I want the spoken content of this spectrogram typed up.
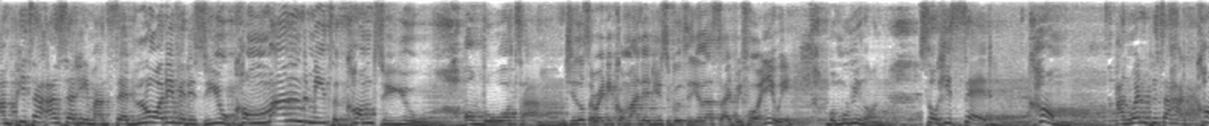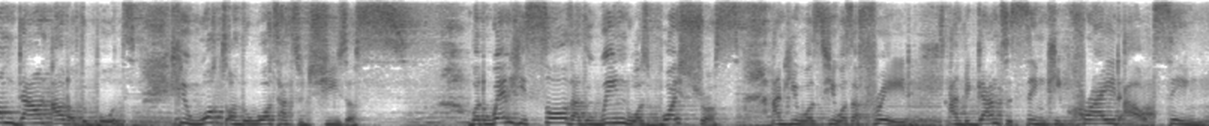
And Peter answered him and said, Lord, if it is you, command me to come to you on the water. Jesus already commanded you to go to the other side before, anyway. But moving on. So he said, Come. And when Peter had come down out of the boat, he walked on the water to Jesus. But when he saw that the wind was boisterous and he was he was afraid and began to sink, he cried out, saying,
